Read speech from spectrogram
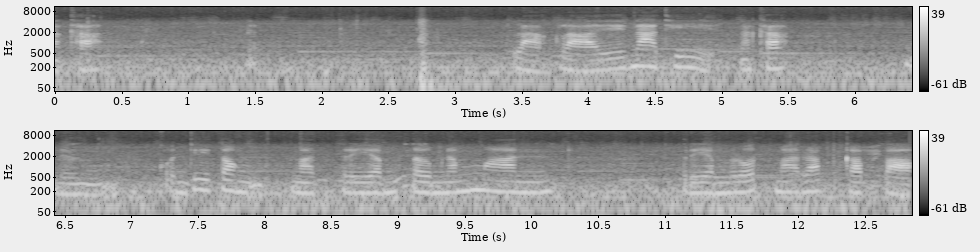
นะคะ หลากหลายหน้าที่นะคะหนึ่งคนที่ต้องมาเตรียมเติมน้ำมัน เตรียมรถมารับกระเป๋า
